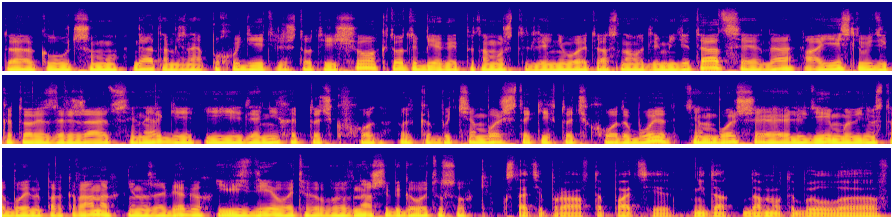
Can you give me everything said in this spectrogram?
да, к лучшему, да, там, не знаю, похудеть или что-то еще. Кто-то бегает, потому что для него это основа для медитации, да, а есть люди, которые заряжаются энергией, и для них это точка входа. Вот как бы чем больше таких точек входа будет, тем больше людей мы видим с тобой на паркранах, и на забегах, и везде в, этих, в нашей беговой тусовке. Кстати, про автопати. Не так давно ты был э, в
